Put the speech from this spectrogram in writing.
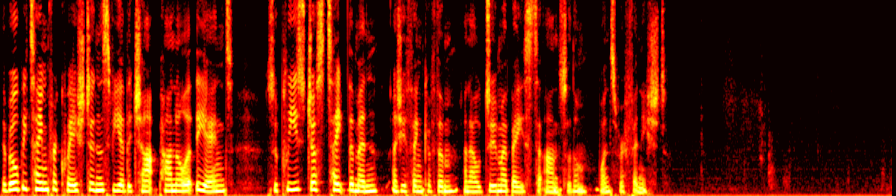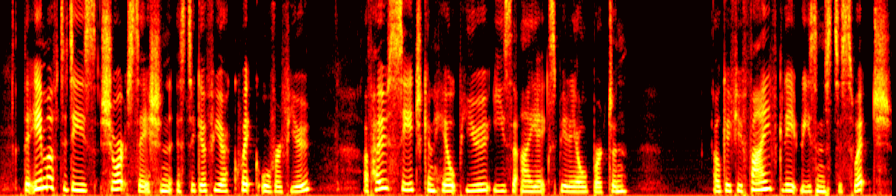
There will be time for questions via the chat panel at the end, so please just type them in as you think of them and I'll do my best to answer them once we're finished. The aim of today's short session is to give you a quick overview of how Sage can help you ease the iXBRL burden. I'll give you five great reasons to switch,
